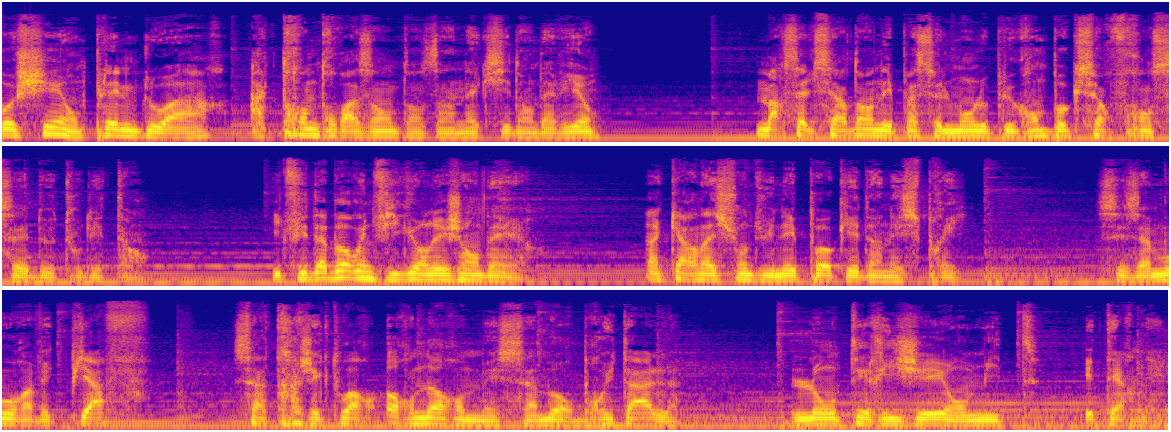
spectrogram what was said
En pleine gloire, à 33 ans dans un accident d'avion, Marcel Cerdan n'est pas seulement le plus grand boxeur français de tous les temps. Il fut d'abord une figure légendaire, incarnation d'une époque et d'un esprit. Ses amours avec Piaf, sa trajectoire hors norme et sa mort brutale l'ont érigé en mythe éternel.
